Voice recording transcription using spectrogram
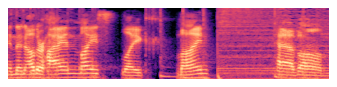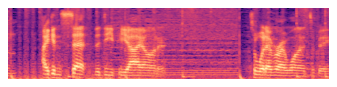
and then other high-end mice, like mine, have, um, I can set the DPI on it to whatever I want it to be.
